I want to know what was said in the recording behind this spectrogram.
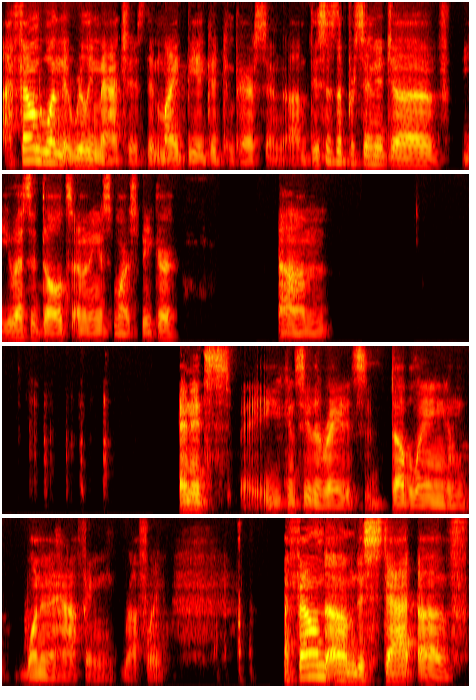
I found one that really matches that might be a good comparison. Um, this is the percentage of US adults owning a smart speaker. Um, and it's, you can see the rate, it's doubling and one and a halfing roughly. I found um, this stat of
